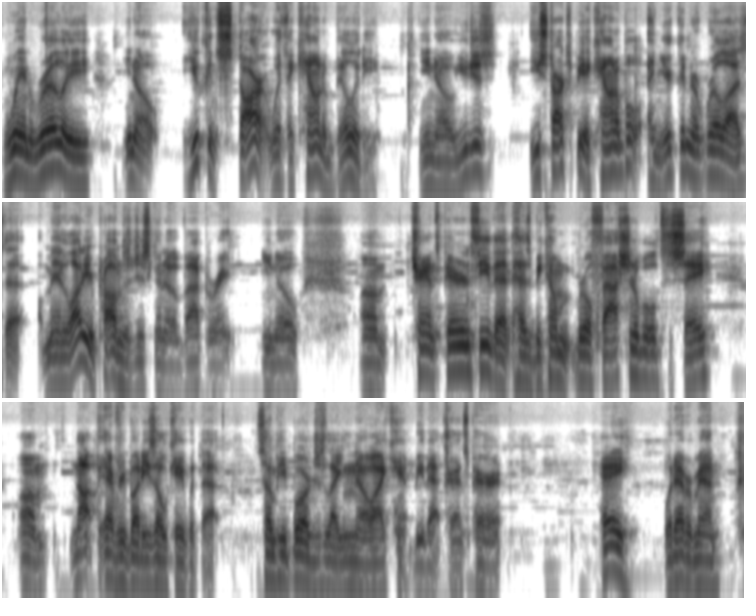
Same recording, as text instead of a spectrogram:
when really, you know, you can start with accountability. You know, you just you start to be accountable and you're going to realize that man a lot of your problems are just going to evaporate you know um, transparency that has become real fashionable to say um, not everybody's okay with that some people are just like no i can't be that transparent hey whatever man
